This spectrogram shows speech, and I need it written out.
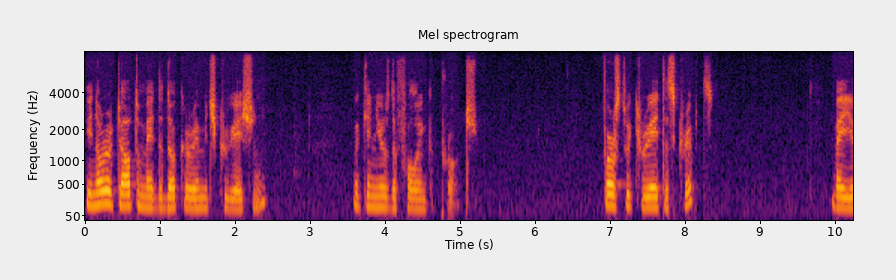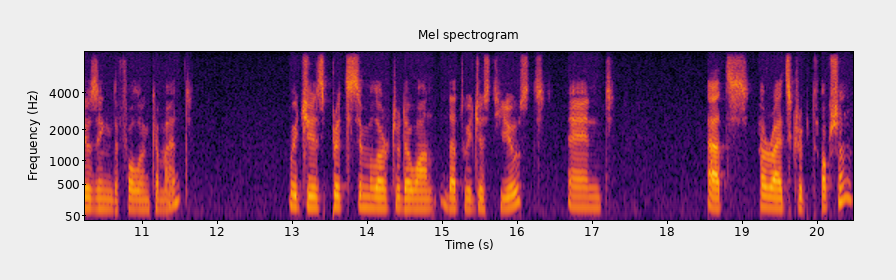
In order to automate the Docker image creation, we can use the following approach. First, we create a script by using the following command, which is pretty similar to the one that we just used and adds a write script option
